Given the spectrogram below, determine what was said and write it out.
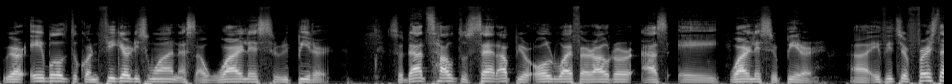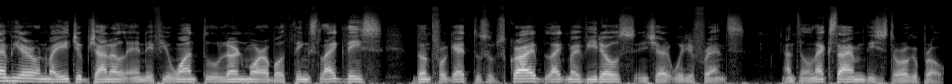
We are able to configure this one as a wireless repeater. So that's how to set up your old Wi-Fi router as a wireless repeater uh, if it's your first time here on my YouTube channel and if you want to learn more about things like this, don't forget to subscribe, like my videos, and share it with your friends. Until next time, this is Torogi Pro.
